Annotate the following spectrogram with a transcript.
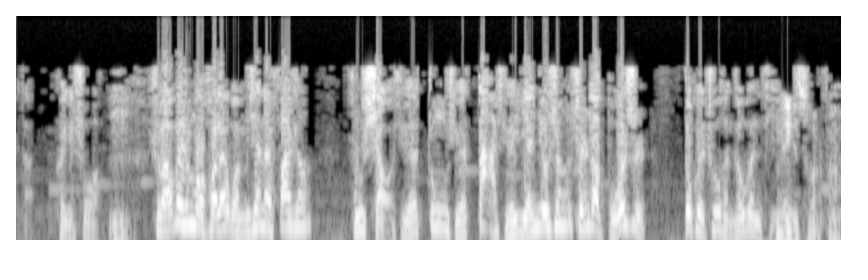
的，可以说，嗯，是吧？为什么我后来我们现在发生从小学、中学、大学、研究生，甚至到博士，都会出很多问题？没错啊，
